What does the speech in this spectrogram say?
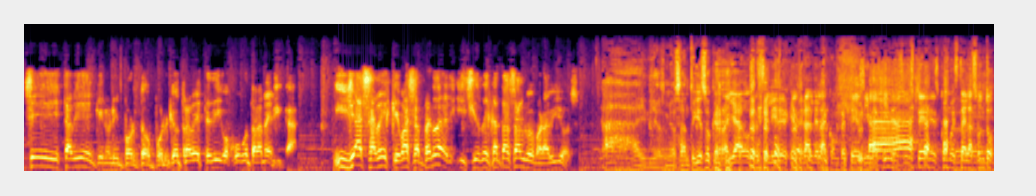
sí, está bien que no le importó, porque otra vez te digo, jugó contra el América. Y ya sabés que vas a perder, y si rescatás algo es maravilloso. Ay, Dios mío santo. Y eso que Rayados es el líder general de la competencia. Imagínense ustedes cómo está el asunto.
